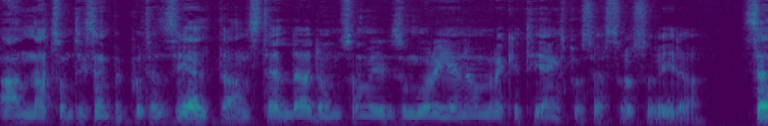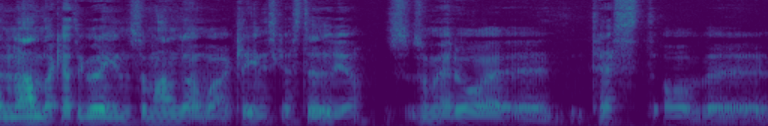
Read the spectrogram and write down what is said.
annat som till exempel potentiellt anställda, de som, vi, som går igenom rekryteringsprocesser och så vidare. Sen den andra kategorin som handlar om våra kliniska studier som är då eh, test av eh,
